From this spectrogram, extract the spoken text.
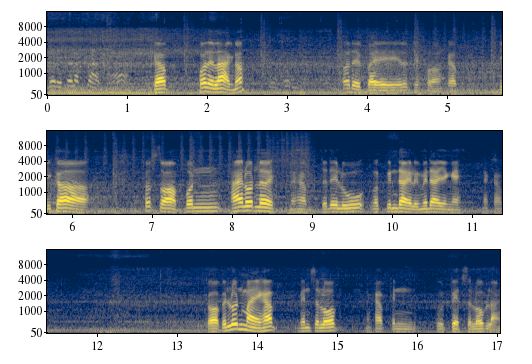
ได้ได้รับทราะครับพ่อได้ลากเนาะพ่อได้ไปรถเจ้าของครับ นี่ก็ทดสอบบนท้ายรถเลยนะครับ จะได้รู้ว่าขึ้นได้หรือไม่ได้ยังไงนะครับ ก็เป็นรุ่นใหม่ครับ เป็นสโลปนะครับ เป็นตูดเป็ดสโลปหลัง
